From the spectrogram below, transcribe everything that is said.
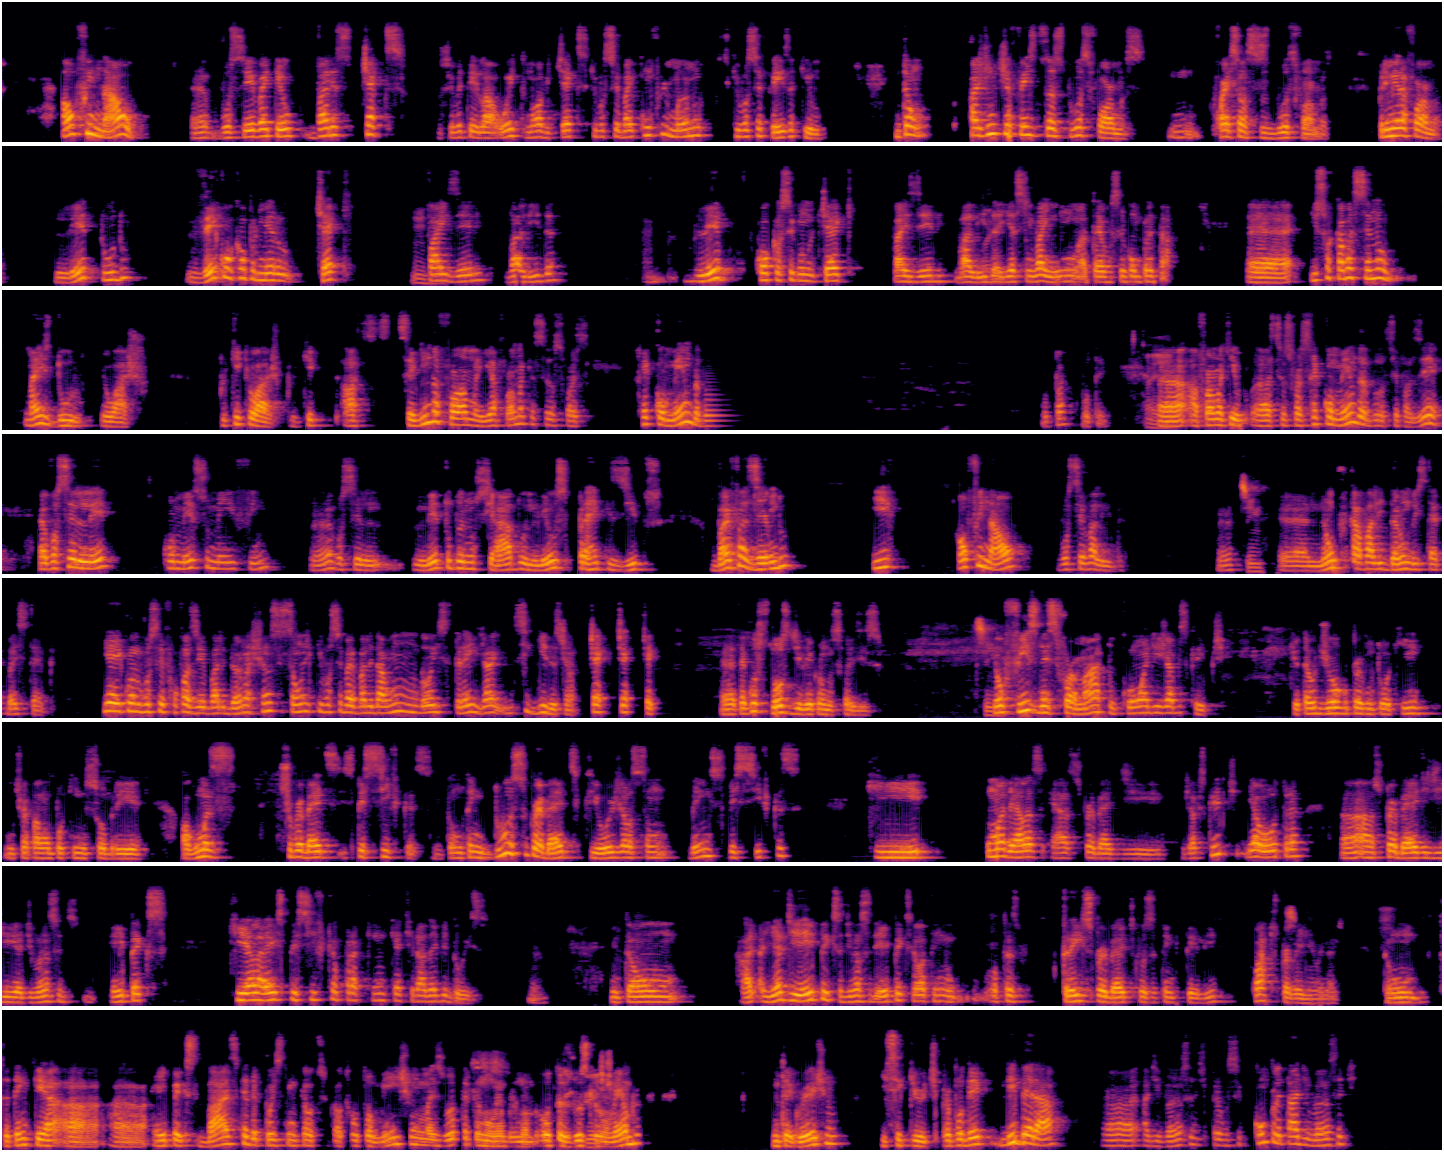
Ao final, é, você vai ter vários checks, você vai ter lá oito, nove checks que você vai confirmando que você fez aquilo. Então, a gente já fez das duas formas. Quais são essas duas formas? Primeira forma, lê tudo, vê qual é o primeiro check, uhum. faz ele, valida, lê qual é o segundo check, faz ele, valida, vai. e assim vai indo até você completar. É, isso acaba sendo mais duro, eu acho. Por que, que eu acho? Porque a segunda forma e a forma que a Salesforce recomenda. Opa, voltei. Uh, a forma que a Salesforce recomenda você fazer é você ler começo, meio e fim, né? você lê todo o enunciado, lê os pré-requisitos, vai fazendo e, ao final, você valida. Né? Sim. É, não ficar validando step by step. E aí, quando você for fazer validando, as chances são de que você vai validar um, dois, três, já em seguida, assim, ó, check, check, check. É até gostoso de ver quando você faz isso. Sim. Eu fiz nesse formato com a de JavaScript que até o Diogo perguntou aqui, a gente vai falar um pouquinho sobre algumas superbeds específicas. Então, tem duas superbeds que hoje elas são bem específicas, que uma delas é a superbed de JavaScript e a outra a superbed de Advanced Apex, que ela é específica para quem quer tirar Dev 2. Né? Então, a, e a de Apex, Advanced Apex, ela tem outras três superbeds que você tem que ter ali, quatro superbeds, na verdade Então, você tem que ter a, a, Apex básica, depois tem que ter a Auto Automation, mais outra que eu não lembro o nome, outras duas que eu não lembro. Integration e Security, para poder liberar a Advanced, para você completar a Advanced,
